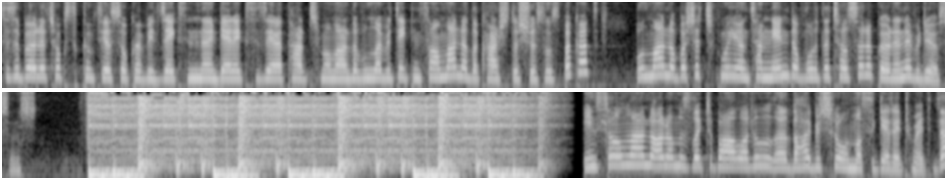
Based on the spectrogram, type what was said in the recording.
Sizi böyle çok sıkıntıya sokabilecek, sizinle gereksiz yere tartışmalarda bulunabilecek insanlarla da karşılaşıyorsunuz. Fakat bunlarla başa çıkma yöntemlerini de burada çalışarak öğrenebiliyorsunuz. İnsanlarla aramızdaki bağların e, daha güçlü olması gerekmekte.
